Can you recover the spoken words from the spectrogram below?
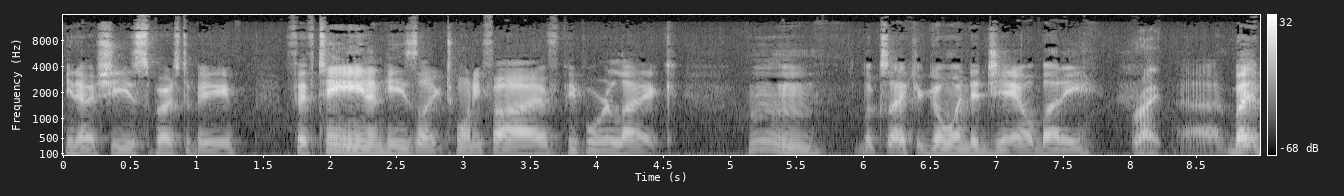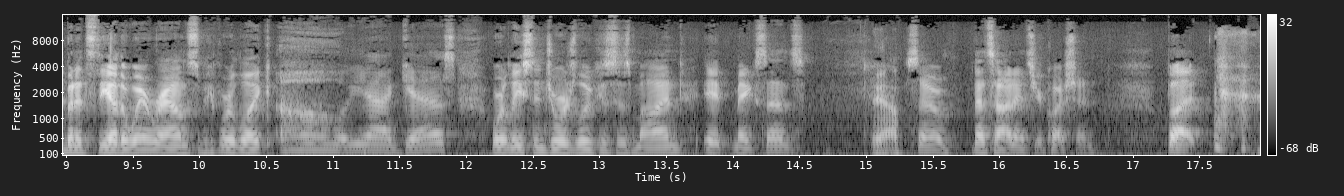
you know she's supposed to be 15 and he's like 25 people were like hmm looks like you're going to jail buddy Right. uh, but but it's the other way around so people are like oh yeah i guess or at least in george lucas's mind it makes sense Yeah. so that's how I'd answer your question. But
